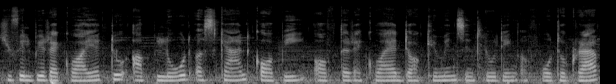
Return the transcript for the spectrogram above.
you will be required to upload a scanned copy of the required documents including a photograph,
